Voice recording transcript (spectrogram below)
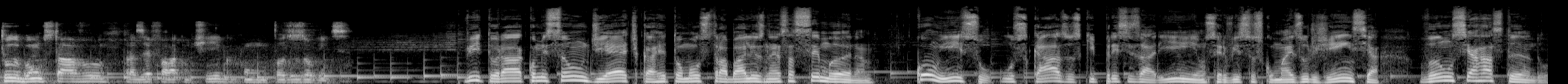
Tudo bom, Gustavo. Prazer falar contigo, com todos os ouvintes. Vitor, a Comissão de Ética retomou os trabalhos nessa semana. Com isso, os casos que precisariam serviços com mais urgência vão se arrastando.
